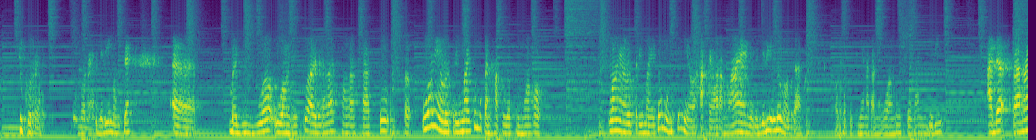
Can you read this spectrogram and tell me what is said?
Hmm. syukur ya syukur ya jadi maksudnya uh, bagi gue uang itu adalah salah satu uh, uang yang lo terima itu bukan hak lo semua kok uang yang lo terima itu mungkin ya haknya orang lain gitu. Jadi lo nggak usah nggak usah pikirin akan uang itu kan jadi ada karena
